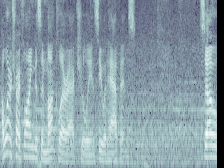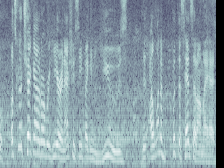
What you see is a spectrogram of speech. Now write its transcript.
I want to try flying this in Montclair actually and see what happens. So let's go check out over here and actually see if I can use. I want to put this headset on my head.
